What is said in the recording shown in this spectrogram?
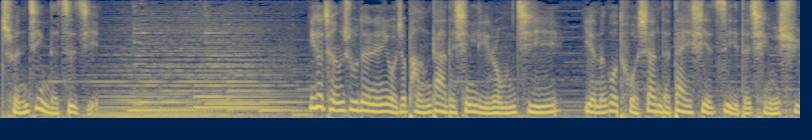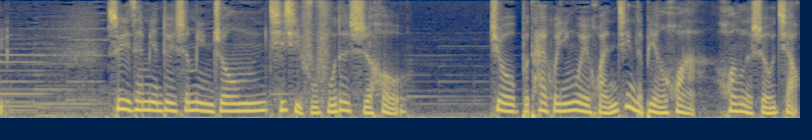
纯净的自己。一个成熟的人有着庞大的心理容积，也能够妥善的代谢自己的情绪，所以在面对生命中起起伏伏的时候，就不太会因为环境的变化。慌了手脚，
